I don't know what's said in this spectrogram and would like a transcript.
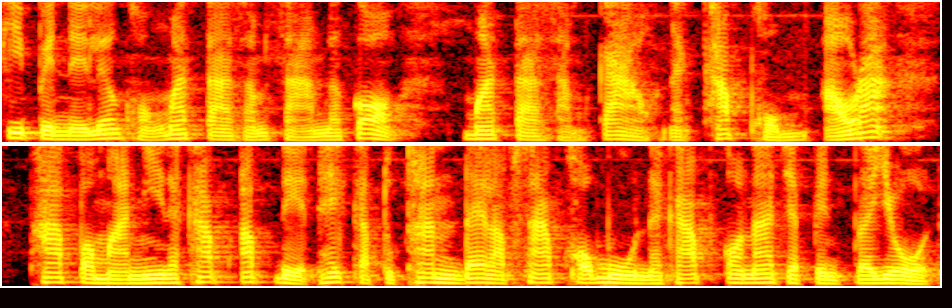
ที่เป็นในเรื่องของมาตรา 33 แล้วก็มาตรา 39 นะครับผมเอาละภาพประมาณนี้นะครับ อัปเดตให้กับทุกท่านได้รับทราบข้อมูลนะครับ ก็น่าจะเป็นประโยชน์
